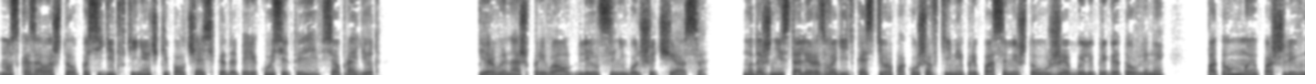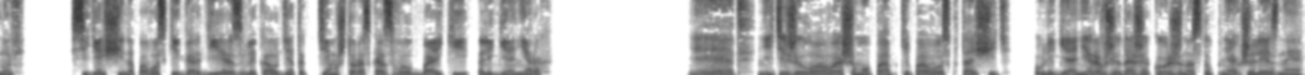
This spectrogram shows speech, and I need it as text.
но сказала, что посидит в тенечке полчасика да перекусит, и все пройдет. Первый наш привал длился не больше часа. Мы даже не стали разводить костер, покушав теми припасами, что уже были приготовлены. Потом мы пошли вновь. Сидящий на повозке Гордей развлекал деток тем, что рассказывал байки о легионерах. «Нет, не тяжело вашему папке повозку тащить. У легионеров же даже кожа на ступнях железная,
